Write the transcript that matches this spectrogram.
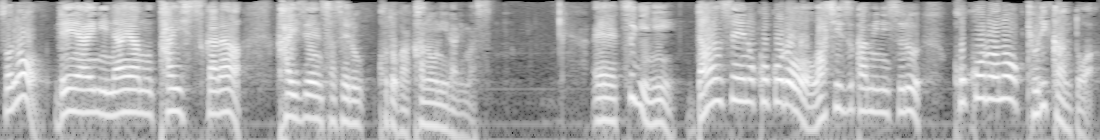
その恋愛に悩む体質から改善させることが可能になります。えー次に、男性の心をわしづかみにする心の距離感とは？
